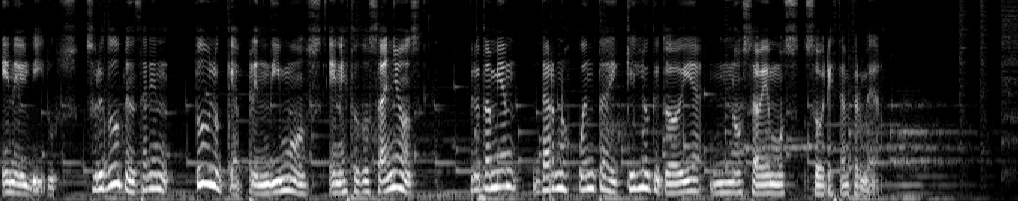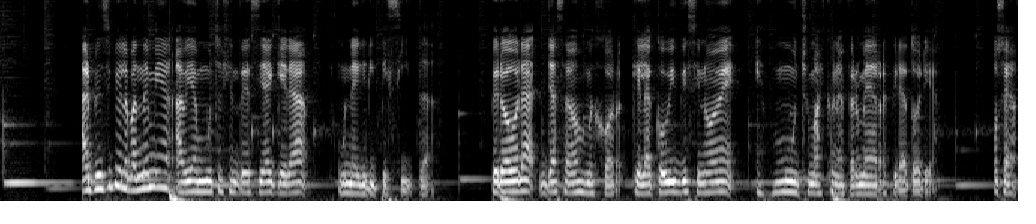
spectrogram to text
en el virus. Sobre todo pensar en todo lo que aprendimos en estos dos años, pero también darnos cuenta de qué es lo que todavía no sabemos sobre esta enfermedad. Al principio de la pandemia había mucha gente que decía que era una gripecita, pero ahora ya sabemos mejor que la COVID-19 es mucho más que una enfermedad respiratoria. O sea,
